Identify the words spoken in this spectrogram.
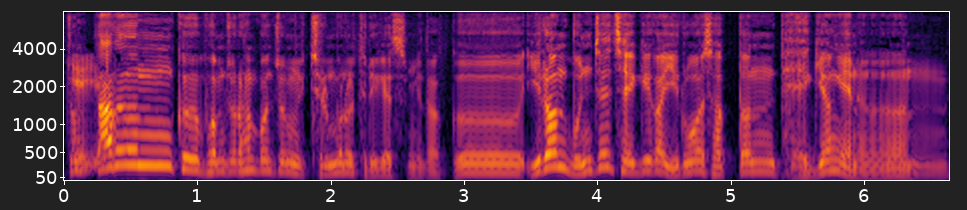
좀 예, 예. 다른 그 범주로 한번 좀 질문을 드리겠습니다. 그 이런 문제 제기가 이루어졌던 배경에는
